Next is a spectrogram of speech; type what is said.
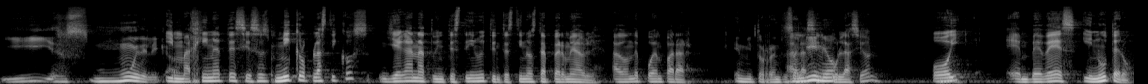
Y eso es muy delicado. Imagínate si esos microplásticos llegan a tu intestino y tu intestino está permeable. ¿A dónde pueden parar? En mi torrente a sanguíneo. la circulación. Hoy, en bebés inútero,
